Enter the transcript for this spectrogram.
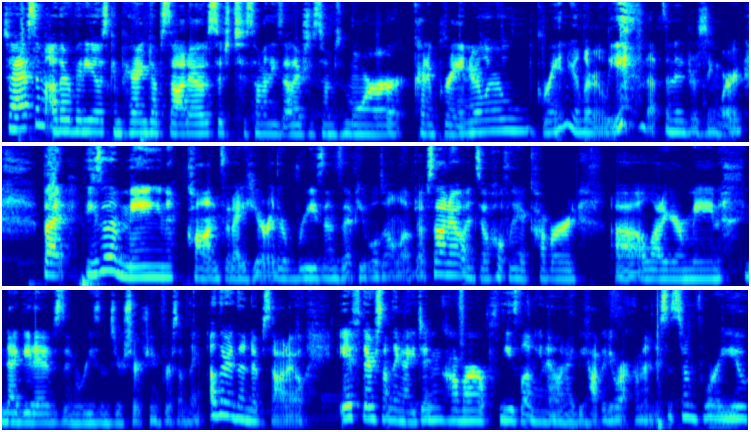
So I have some other videos comparing Dubsado to some of these other systems more kind of granular, granularly. That's an interesting word. But these are the main cons that I hear, the reasons that people don't love Dubsado. And so hopefully I covered uh, a lot of your main negatives and reasons you're searching for something other than Dubsado. If there's something I didn't cover, please let me know and I'd be happy to recommend a system for you.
